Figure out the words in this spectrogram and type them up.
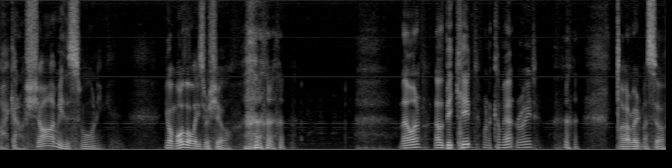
Oh, you're going to shy me this morning. You want more lollies, Rochelle? no one? Another big kid want to come out and read? oh, I read myself.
